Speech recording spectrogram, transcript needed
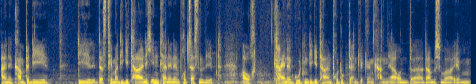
eine Company die das Thema digital nicht intern in den Prozessen lebt, auch keine guten digitalen Produkte entwickeln kann. Ja, und äh, da müssen wir eben,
